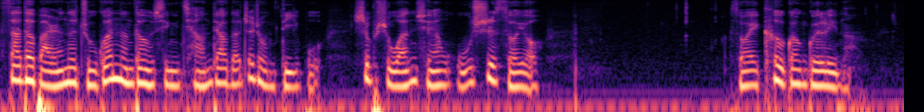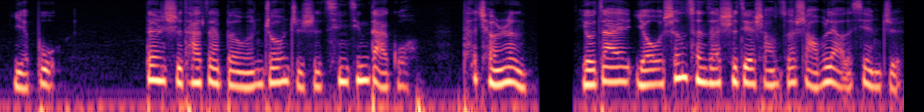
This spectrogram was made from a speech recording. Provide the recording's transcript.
萨特把人的主观能动性强调到这种地步，是不是完全无视所有所谓客观规律呢？也不。但是他在本文中只是轻轻带过。他承认有在有生存在世界上所少不了的限制，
